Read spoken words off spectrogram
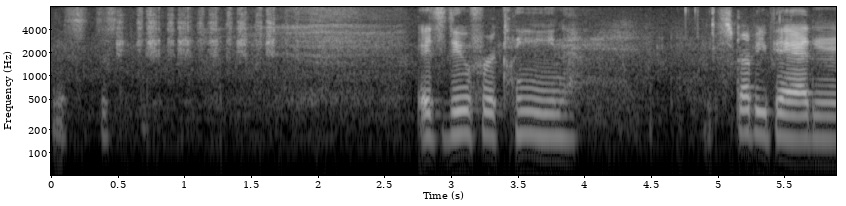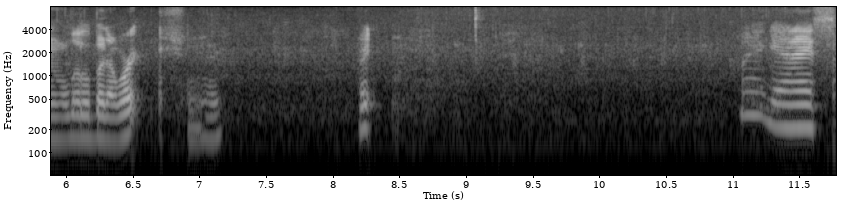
it's just it's due for a clean scrubby pad and a little bit of work. Right. Bye, guys.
